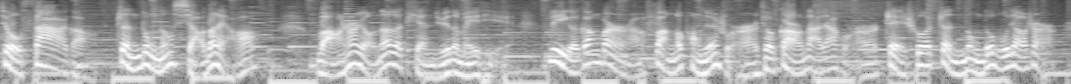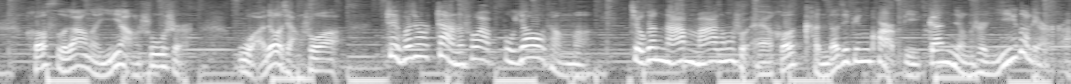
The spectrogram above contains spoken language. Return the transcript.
就仨缸，震动能小得了？网上有那个天局的媒体，立个钢镚儿啊，放个矿泉水儿，就告诉大家伙儿，这车震动都不叫事儿，和四缸的一样舒适。我就想说，这不就是站着说话不腰疼吗？就跟拿马桶水和肯德基冰块比干净是一个理儿啊！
